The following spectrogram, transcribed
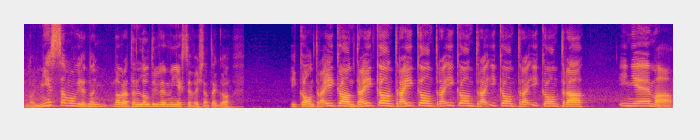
No niesamowite, no dobra, ten low driven mi nie chce wejść na tego. I kontra, i kontra, i kontra, i kontra, i kontra, i kontra, i kontra. I nie ma.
